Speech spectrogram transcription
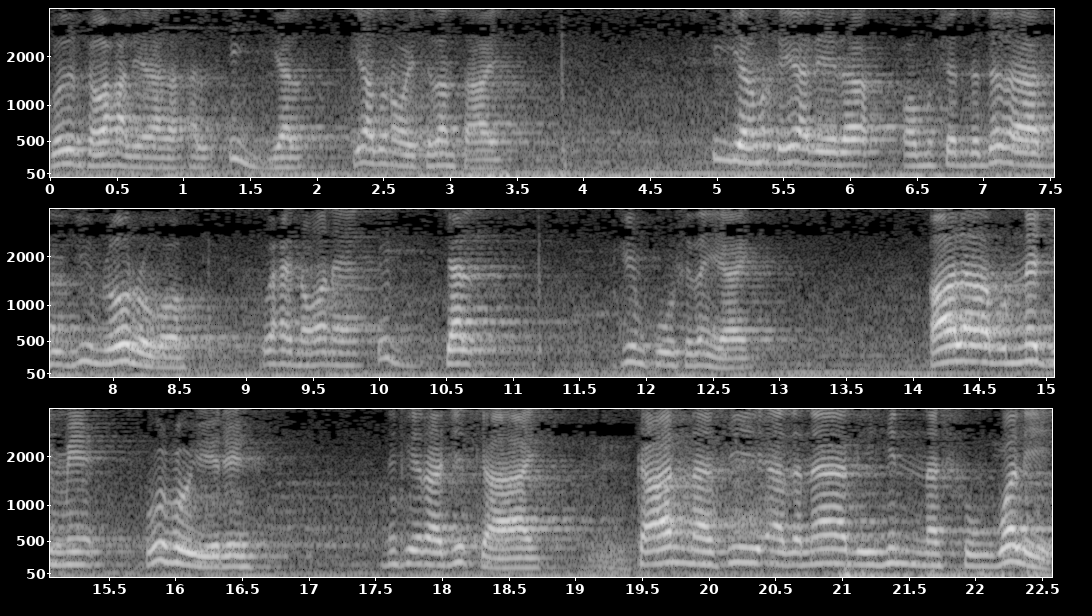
goodirka waxaa la yidhahdaa alijal ya-duna way shidan tahay. Ijal marka ya-deeda oo mushadadada haddii jiim loo rogo waxay noqonayaan ijal jiimku wuu shidan yahay. Qaala abunajmi wuxuu yidhi ninkii raajiska ahay kaana fii adnaabihinna shuwali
